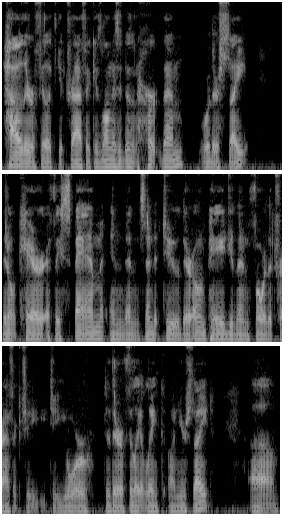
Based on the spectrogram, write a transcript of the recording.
how their affiliates get traffic as long as it doesn't hurt them or their site they don't care if they spam and then send it to their own page and then forward the traffic to to your to their affiliate link on your site. Um,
